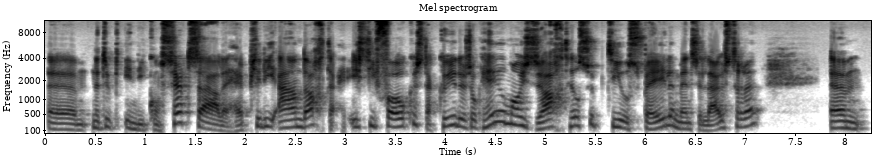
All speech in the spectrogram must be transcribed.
uh, natuurlijk in die concertzalen heb je die aandacht, daar is die focus. Daar kun je dus ook heel mooi zacht, heel subtiel spelen. Mensen luisteren. Um,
